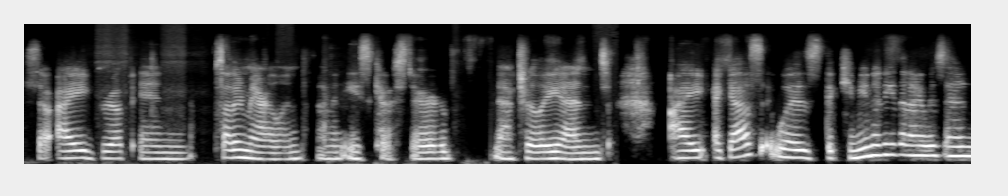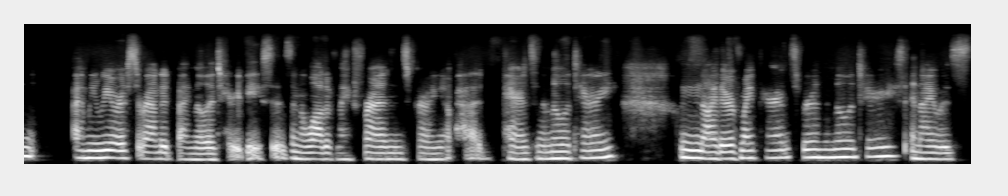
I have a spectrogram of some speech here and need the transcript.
So I grew up in Southern Maryland. I'm an East Coaster naturally, and I, I guess it was the community that I was in. I mean, we were surrounded by military bases, and a lot of my friends growing up had parents in the military. Neither of my parents were in the military, and I was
